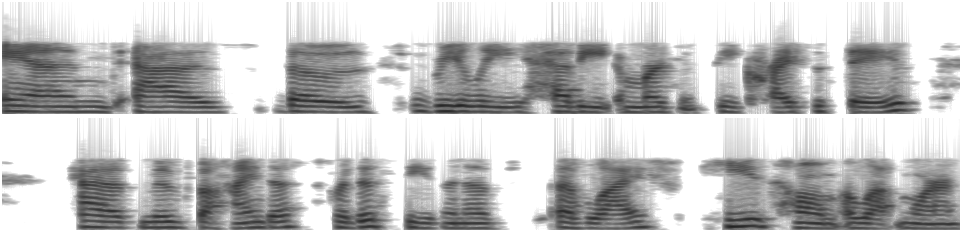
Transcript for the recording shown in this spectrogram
And as those really heavy emergency crisis days have moved behind us for this season of, of life. He's home a lot more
